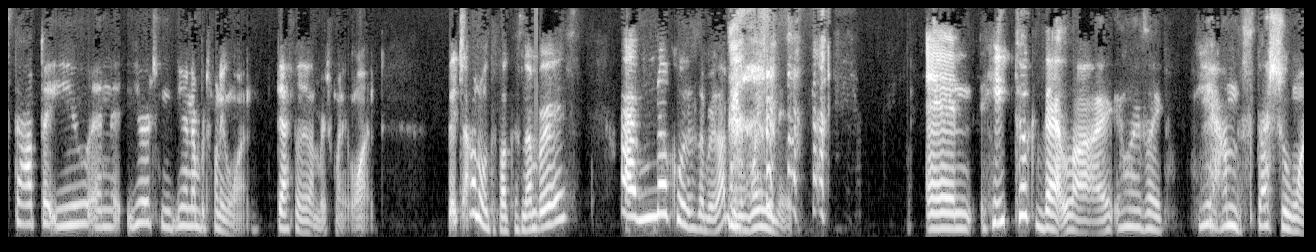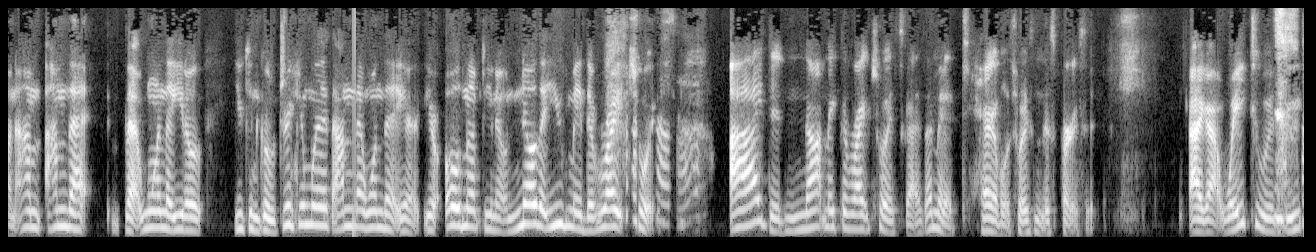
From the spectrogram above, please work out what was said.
stopped at you and you're you're number 21 definitely number 21 bitch i don't know what the fuck his number is. I have no clue what his number is. I've been winging it and he took that lie and was like yeah i'm the special one i'm i'm that that one that you know you can go drinking with i'm that one that you're, you're old enough to you know know that you've made the right choice I did not make the right choice, guys. I made a terrible choice in this person. I got way too deep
